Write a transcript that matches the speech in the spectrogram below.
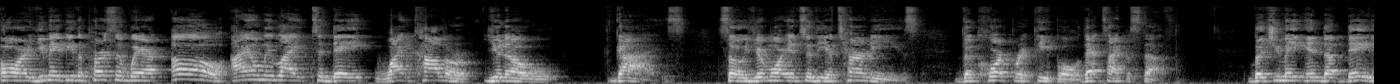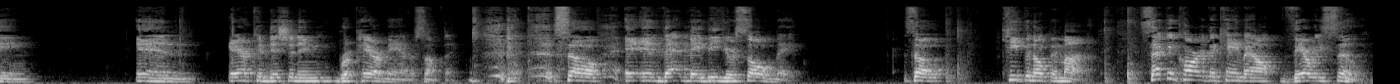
Or you may be the person where, oh, I only like to date white collar, you know, guys. So you're more into the attorneys, the corporate people, that type of stuff. But you may end up dating an air conditioning repairman or something. so, and that may be your soulmate. So keep an open mind. Second card that came out very soon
